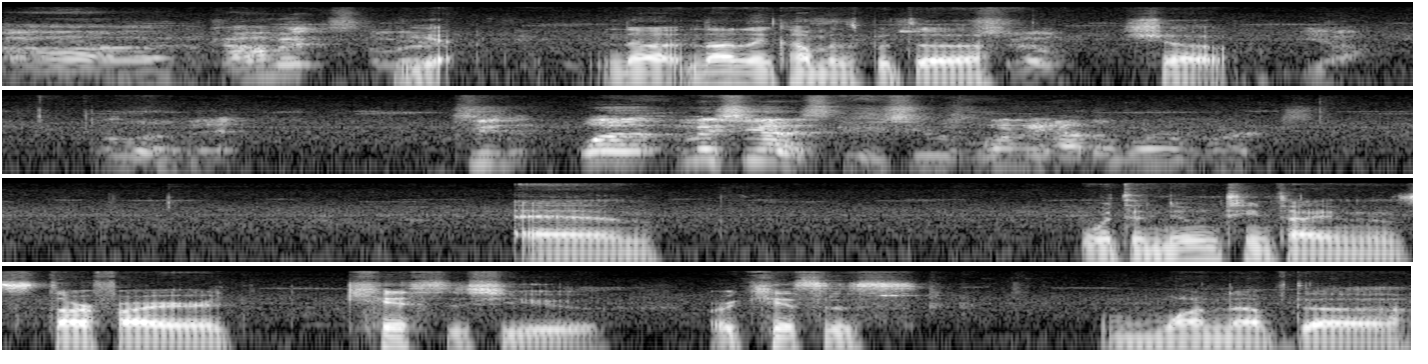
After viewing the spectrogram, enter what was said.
Uh, in the? Or Yeah. No, not in the comments, but the Show? show. Yeah. A little bit. She, well, I mean, she had a excuse. She was wondering how the world works. And with the new Teen Titans, Starfire kisses you or kisses one of the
